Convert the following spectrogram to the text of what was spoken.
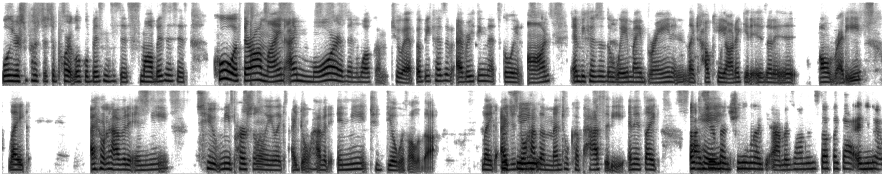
well, you're supposed to support local businesses, small businesses cool if they're online i'm more than welcome to it but because of everything that's going on and because of the way my brain and like how chaotic it is that it already like i don't have it in me to me personally like i don't have it in me to deal with all of that like i just see, don't have the mental capacity. And it's like okay as you're mentioning like amazon and stuff like that and you know i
